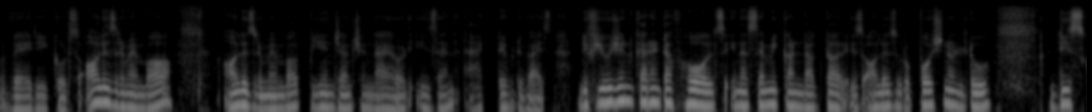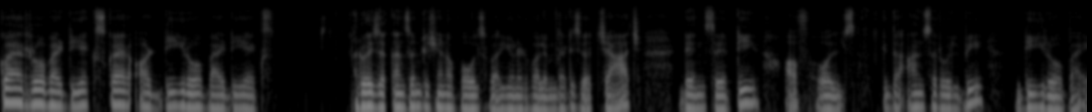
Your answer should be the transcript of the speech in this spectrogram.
very good. So always remember always remember pn junction diode is an active device. Diffusion current of holes in a semiconductor is always proportional to d square rho by dx square or d rho by dx. Rho is the concentration of holes per unit volume. That is your charge density of holes. The answer will be d rho by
